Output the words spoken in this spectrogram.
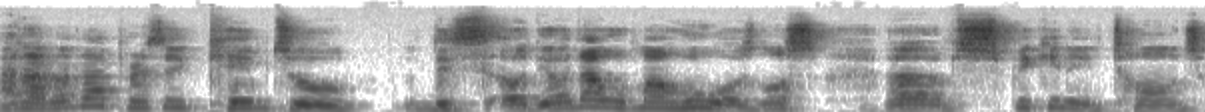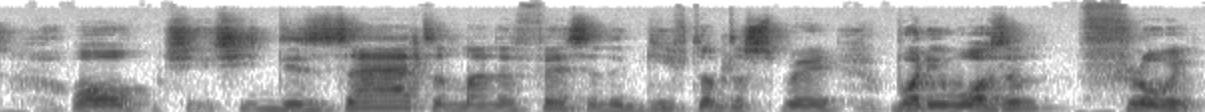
and another person came to this or the other woman who was not uh, speaking in tongues or she, she desired to manifest in the gift of the spirit but it wasn't flowing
